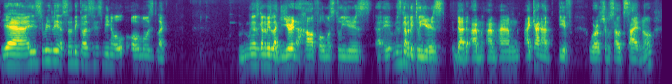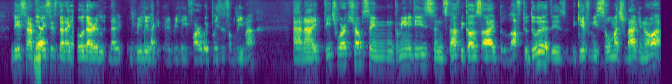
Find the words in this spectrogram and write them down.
Yeah, it's really so because it's been all, almost like it's gonna be like a year and a half, almost two years. Uh, it's gonna be two years that I'm I'm, I'm I cannot give workshops outside. No, these are places yeah. that I go that are that are really like really far away places from Lima and I teach workshops in communities and stuff because I love to do it. It gives me so much back, you know. I,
